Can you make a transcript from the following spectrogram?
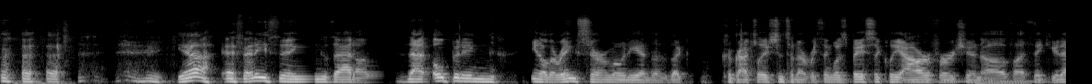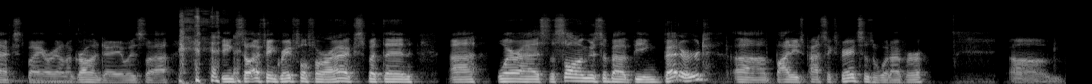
Yeah, if anything, that um, that opening, you know, the ring ceremony and the, the congratulations and everything was basically our version of uh, "Thank You Next" by Ariana Grande. It was uh, being so effing grateful for our ex, but then uh, whereas the song is about being bettered uh, by these past experiences or whatever. Um,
